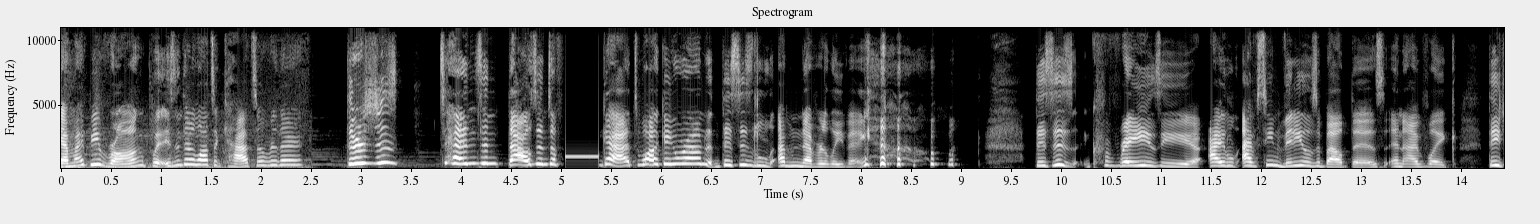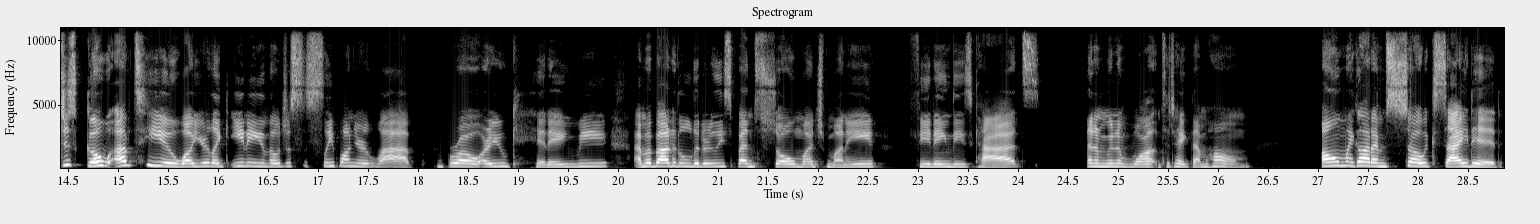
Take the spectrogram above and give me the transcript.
I might be wrong, but isn't there lots of cats over there? There's just tens and thousands of cats walking around. This is, I'm never leaving. this is crazy. I I've seen videos about this and I've like they just go up to you while you're like eating and they'll just sleep on your lap. Bro, are you kidding me? I'm about to literally spend so much money feeding these cats and I'm going to want to take them home. Oh my God, I'm so excited.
